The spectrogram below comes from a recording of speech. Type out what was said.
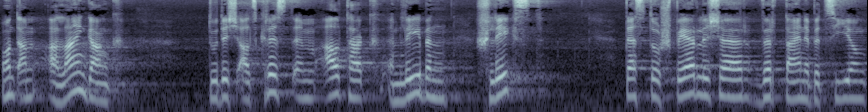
und am Alleingang du dich als Christ im Alltag, im Leben schlägst, desto spärlicher wird deine Beziehung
